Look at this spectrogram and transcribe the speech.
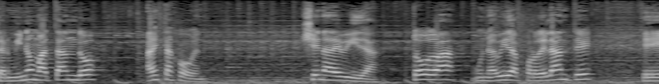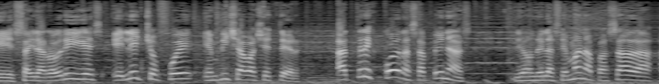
terminó matando a esta joven, llena de vida, toda una vida por delante, eh, Zaira Rodríguez. El hecho fue en Villa Ballester, a tres cuadras apenas de donde la semana pasada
